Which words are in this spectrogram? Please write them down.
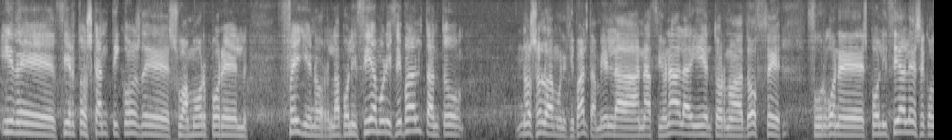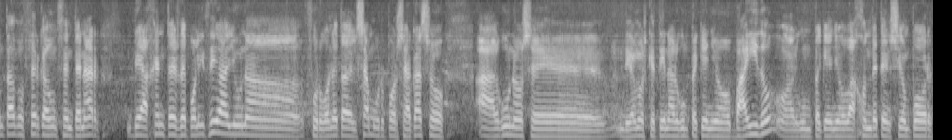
y de ciertos cánticos de su amor por el Feyenoord. La policía municipal, tanto no solo la municipal, también la nacional, hay en torno a 12 furgones policiales, he contado cerca de un centenar de agentes de policía y una furgoneta del SAMUR por si acaso a algunos, eh, digamos que tiene algún pequeño vaído o algún pequeño bajón de tensión por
